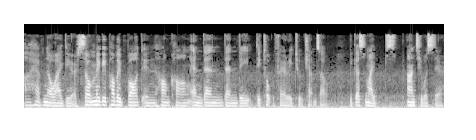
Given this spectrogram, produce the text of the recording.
I have no idea. So maybe probably bought in Hong Kong, and then then they, they took a ferry to Cheung Chau because my auntie was there.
